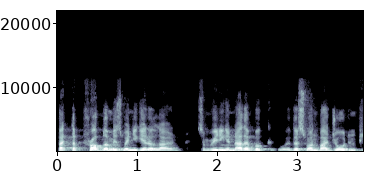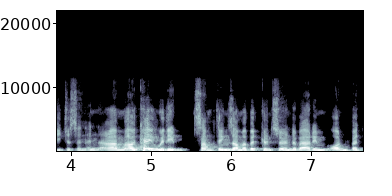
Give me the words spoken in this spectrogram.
But the problem is when you get alone. So I'm reading another book, this one by Jordan Peterson, and I'm okay with him. Some things I'm a bit concerned about him on, but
